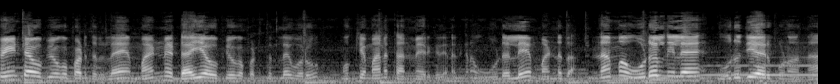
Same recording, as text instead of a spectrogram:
பெயிண்டா உபயோகப்படுத்துறதுல மண்ணை டையா உபயோகப்படுத்துறதுல ஒரு முக்கியமான தன்மை இருக்குது. என்னதுன்னா உடலே மண்ணு தான் நம்ம உடல் நிலை உறுதியா இருக்கணும்னா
